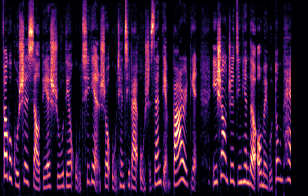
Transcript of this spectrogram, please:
法国股市小跌十五点五七点。收五千七百五十三点八二点。以上就是今天的欧美股动态。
